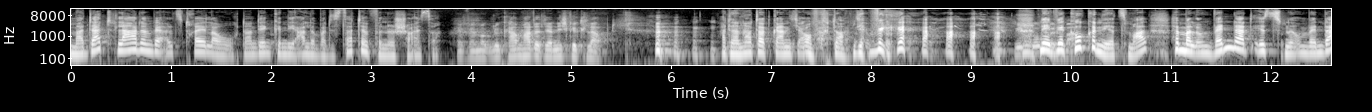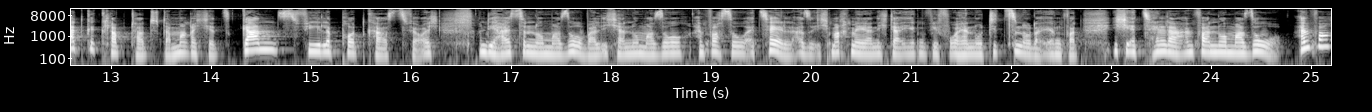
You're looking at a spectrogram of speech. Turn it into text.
Mal, das laden wir als Trailer hoch. Dann denken die alle, was ist das denn für eine Scheiße? Ja, wenn wir Glück haben, hat das ja nicht geklappt. Ah, dann hat das gar nicht aufgenommen. Ja, wir, Wir gucken nee, wir mal. gucken jetzt mal. Hör mal, und wenn das ist, ne, und wenn das geklappt hat, dann mache ich jetzt ganz viele Podcasts für euch. Und die heißt dann nur mal so, weil ich ja nur mal so einfach so erzähle. Also ich mache mir ja nicht da irgendwie vorher Notizen oder irgendwas. Ich erzähle da einfach nur mal so. Einfach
